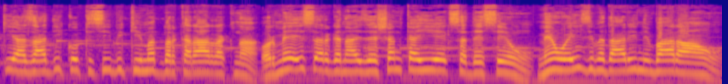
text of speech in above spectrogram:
کی آزادی کو کسی بھی قیمت برقرار رکھنا اور میں اس آرگنائزیشن کا ہی ایک سدسیہ ہوں۔ میں وہی ذمہ داری نبھا رہا ہوں۔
